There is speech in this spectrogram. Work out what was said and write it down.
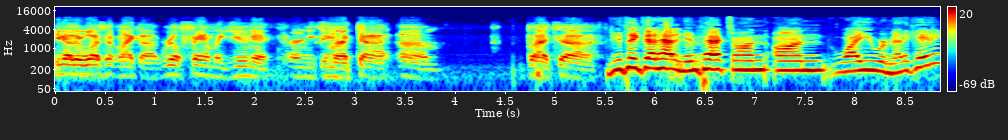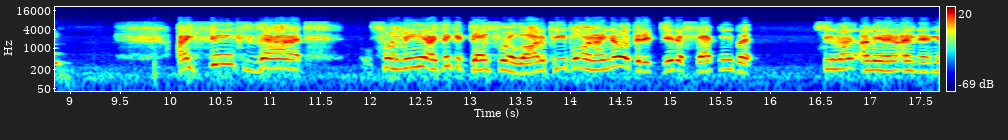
you know, there wasn't like a real family unit or anything like that. Um, but uh, Do you think that had an impact on on why you were medicating? I think that for me, I think it does for a lot of people, and I know that it did affect me. But see, my, I mean, and, and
